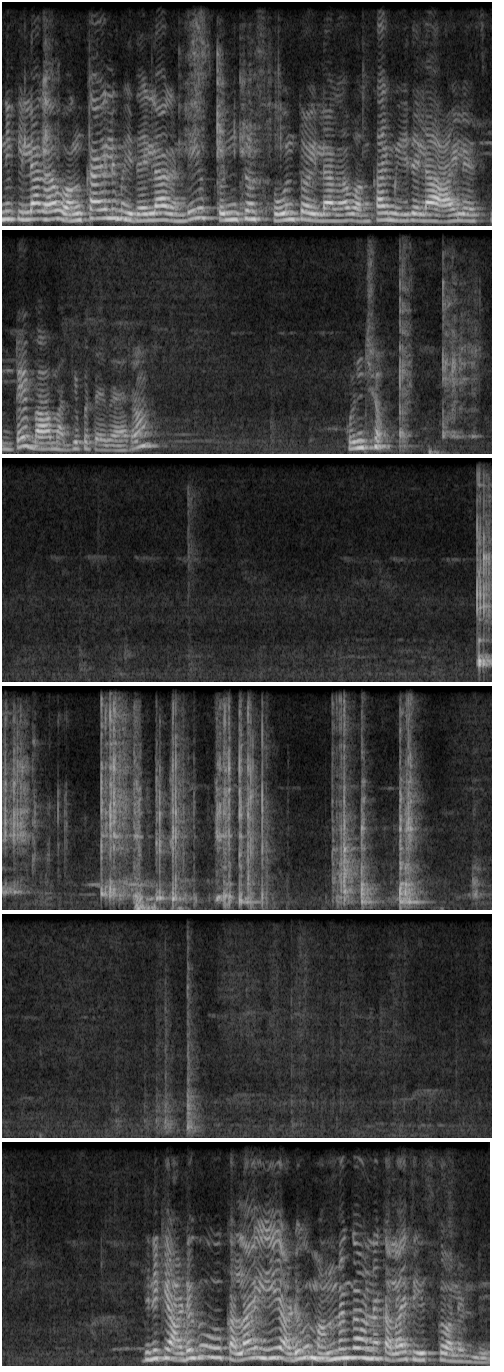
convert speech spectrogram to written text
దీనికి ఇలాగా వంకాయల మీద ఇలాగండి. కొంచెం స్పూన్తో ఇలాగా వంకాయ మీద ఇలా ఆయిల్ వేసుకుంటే బాగా మగ్గిపోతాయి వేరం కొంచెం. దీనికి అడుగు కళాయి అడుగు మందంగా ఉన్న కళాయి తీసుకోవాలండి.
